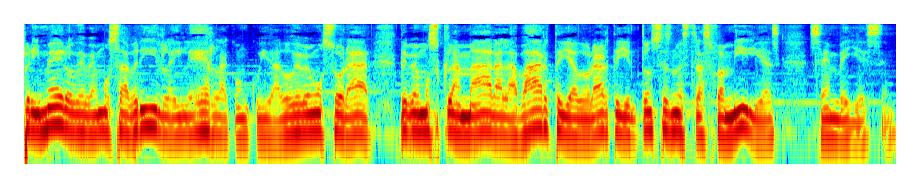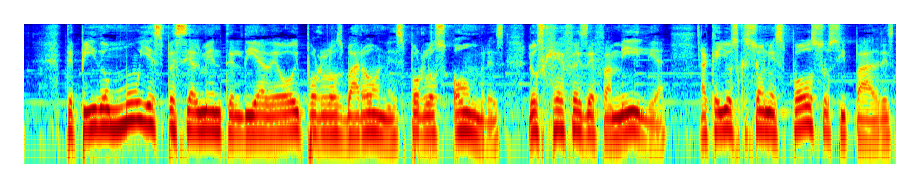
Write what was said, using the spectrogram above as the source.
Primero debemos abrirla y leerla con cuidado, debemos orar, debemos clamar, alabarte y adorarte y entonces nuestras familias se embellecen. Te pido muy especialmente el día de hoy por los varones, por los hombres, los jefes de familia, aquellos que son esposos y padres,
